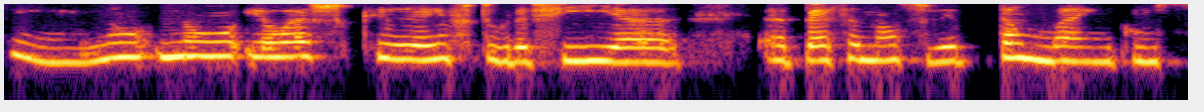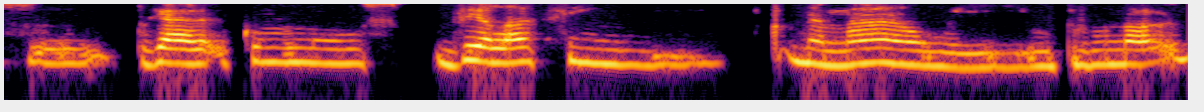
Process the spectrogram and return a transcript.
Sim, não, não, eu acho que em fotografia a peça não se vê tão bem como se pegar, como vê-la assim na mão e o pormenor.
